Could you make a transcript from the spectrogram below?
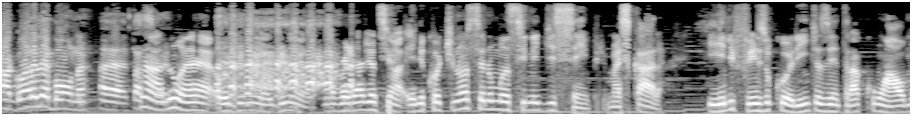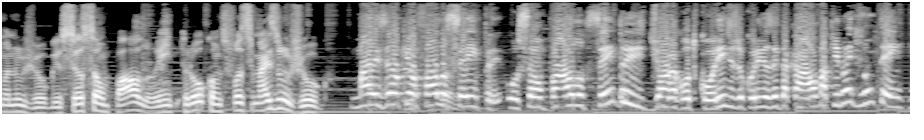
Agora ele é bom, né? É, tá não, certo. não é. Ô, Juninho, Juninho, na verdade, assim, ó, ele continua sendo o Mancini de sempre, mas, cara, ele fez o Corinthians entrar com alma no jogo. E o seu São Paulo entrou como se fosse mais um jogo. Mas é o que eu falo sempre. O São Paulo sempre joga contra o Corinthians, o Corinthians entra com a alma que não, não tem.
